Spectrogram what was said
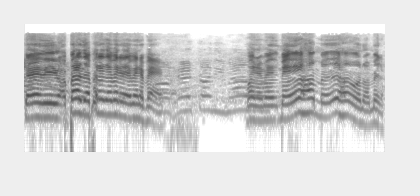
te digo. Espérate, espérate, espérate, espérate. espérate. objeto animado. Bueno, ¿me, me dejan, me dejan o no? Mira.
